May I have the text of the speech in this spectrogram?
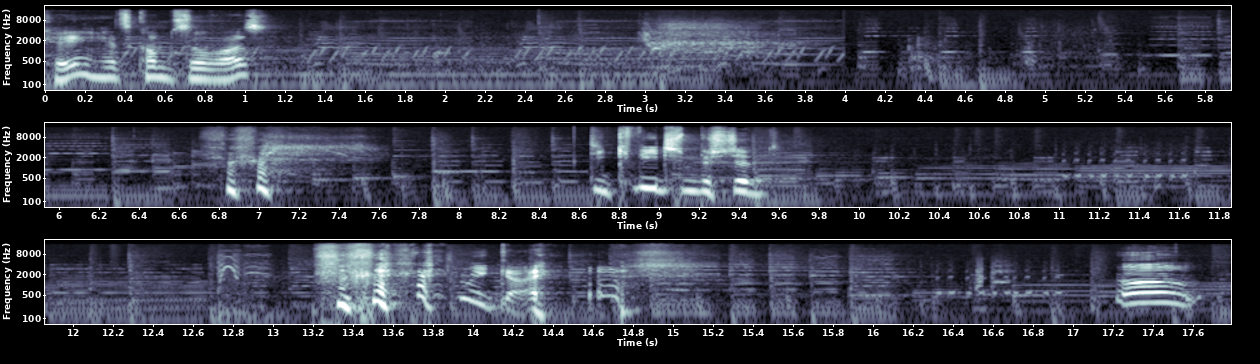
Okay, jetzt kommt sowas. Die quietschen bestimmt. Wie geil. Oh.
